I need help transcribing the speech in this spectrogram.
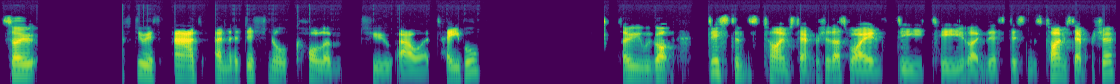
So what to do is add an additional column to our table. So we've got distance times temperature. That's why it's dt, like this distance times temperature,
